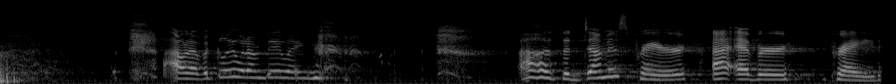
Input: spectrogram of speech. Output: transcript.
I don't have a clue what I'm doing. oh, it's the dumbest prayer I ever prayed.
